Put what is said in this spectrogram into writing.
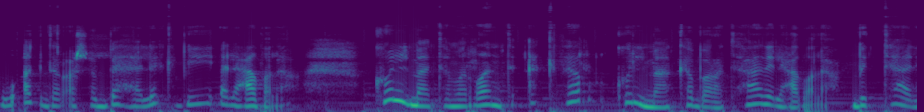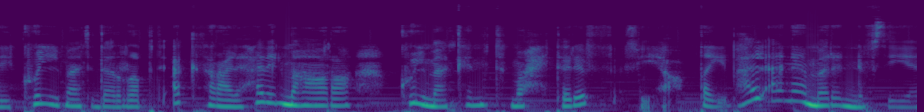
وأقدر أشبهها لك بالعضلة كل ما تمرنت أكثر كل ما كبرت هذه العضلة بالتالي كل ما تدربت أكثر على هذه المهارة كل ما كنت محترف فيها طيب هل أنا مرن نفسيا؟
